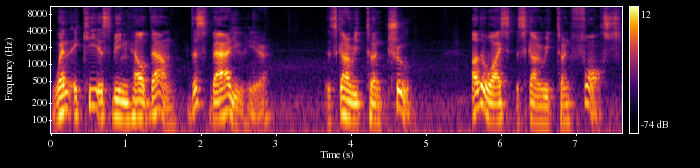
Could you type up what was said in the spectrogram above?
When a key is being held down, this value here is going to return true Otherwise, it's going to return false.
